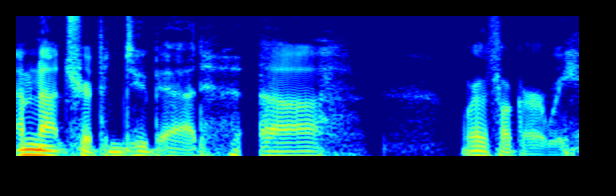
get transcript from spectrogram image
I'm not tripping too bad. Uh, where the fuck are we?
